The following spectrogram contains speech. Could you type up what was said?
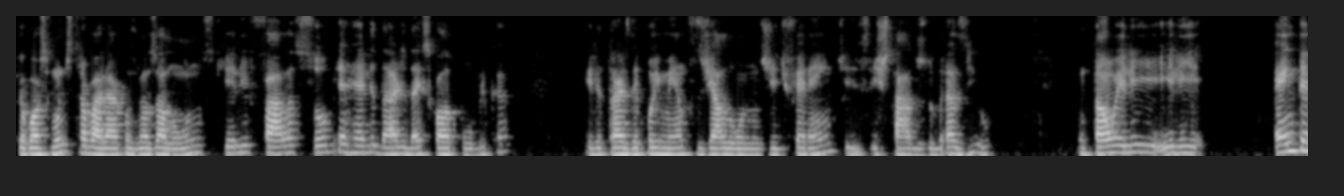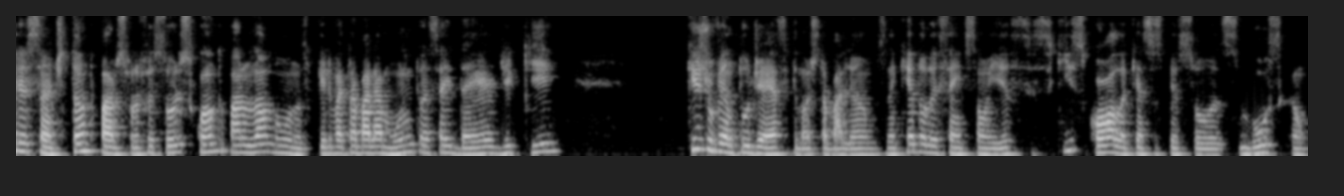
que eu gosto muito de trabalhar com os meus alunos, que ele fala sobre a realidade da escola pública. Ele traz depoimentos de alunos de diferentes estados do Brasil. Então, ele, ele é interessante tanto para os professores quanto para os alunos, porque ele vai trabalhar muito essa ideia de que que juventude é essa que nós trabalhamos, né? Que adolescentes são esses? Que escola que essas pessoas buscam?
